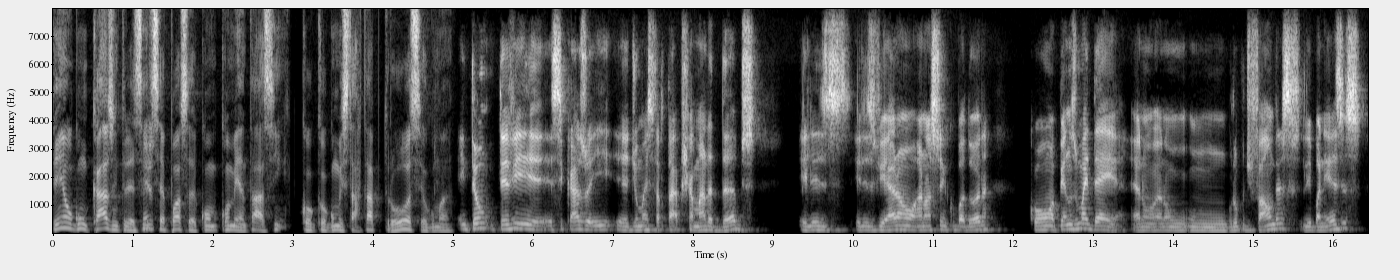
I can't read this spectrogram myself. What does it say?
Tem algum caso interessante que você possa com comentar assim, que alguma startup trouxe, alguma? Então, teve esse caso aí eh, de uma startup chamada Dubs. Eles, eles vieram à nossa incubadora com apenas uma ideia. Era um, era um, um grupo de founders libaneses.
